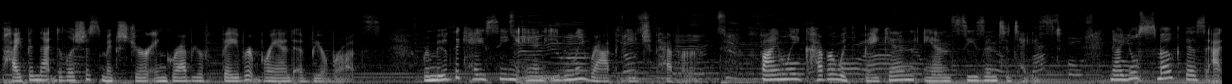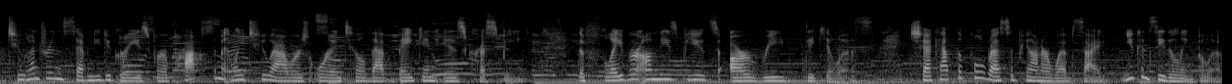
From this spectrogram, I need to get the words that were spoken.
Pipe in that delicious mixture and grab your favorite brand of beer brats. Remove the casing and evenly wrap each pepper. Finally, cover with bacon and season to taste. Now you'll smoke this at 270 degrees for approximately two hours or until that bacon is crispy. The flavor on these beauts are ridiculous. Check out the full recipe on our website. You can see the link below.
